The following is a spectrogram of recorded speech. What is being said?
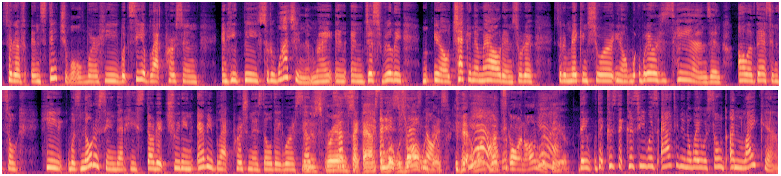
sort of instinctual where he would see a black person and he'd be sort of watching them, right? And and just really, you know, checking them out and sort of sort of making sure, you know, where are his hands and all of this. And so he was noticing that he started treating every black person as though they were a sus- his friends suspect. asked him and what his was friends wrong with him. noticed. Yeah, what- what's they- going on with you? They because because he was acting in a way was so unlike him.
